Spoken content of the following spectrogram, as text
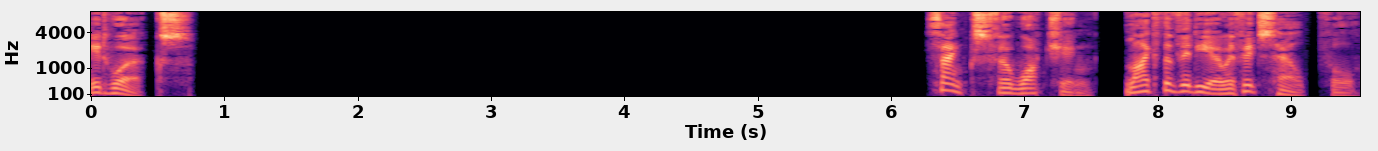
It works. Thanks for watching, like the video if it's helpful.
